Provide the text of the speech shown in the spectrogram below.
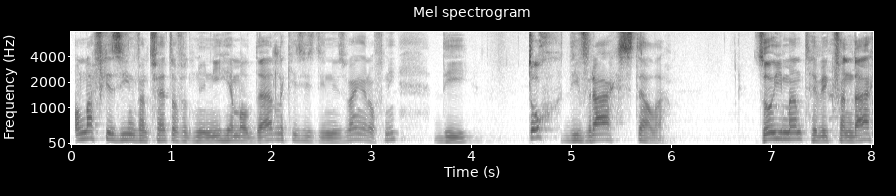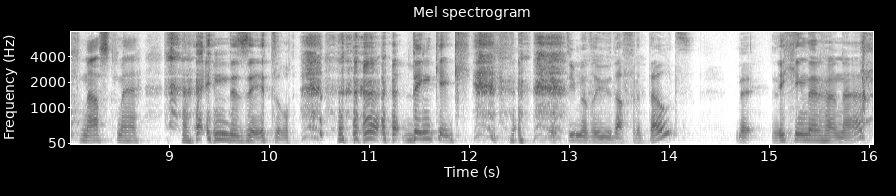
onafgezien van het feit of het nu niet helemaal duidelijk is, is die nu zwanger of niet, die toch die vraag stellen. Zo iemand heb ik vandaag naast mij in de zetel. Denk ik. Heeft iemand u dat verteld? Nee. Ik ging ervan uit.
